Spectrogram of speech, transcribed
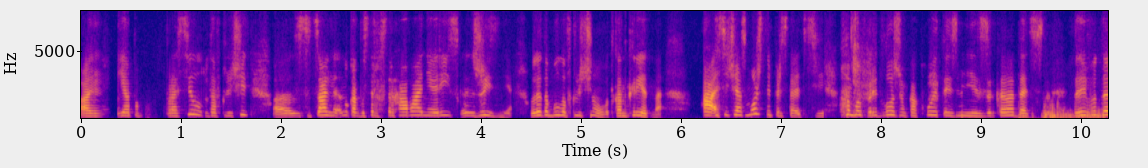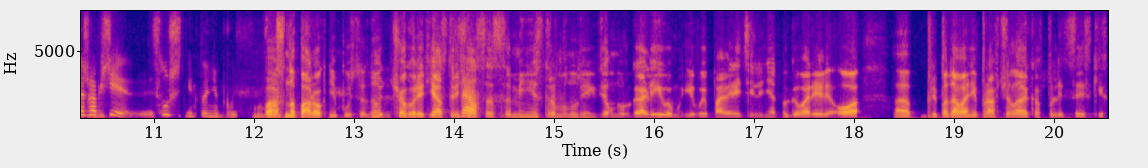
а, я просила туда включить а, социальное, ну, как бы страхование риска жизни. Вот это было включено вот конкретно. А сейчас можете представить, мы предложим какое-то изменение законодательства, да его даже вообще слушать никто не будет. Вас на порог не пустят. Ну, что говорить, я встречался да. с министром внутренних дел Нургалиевым, и вы поверите или нет, мы говорили о, о преподавании прав человека в полицейских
